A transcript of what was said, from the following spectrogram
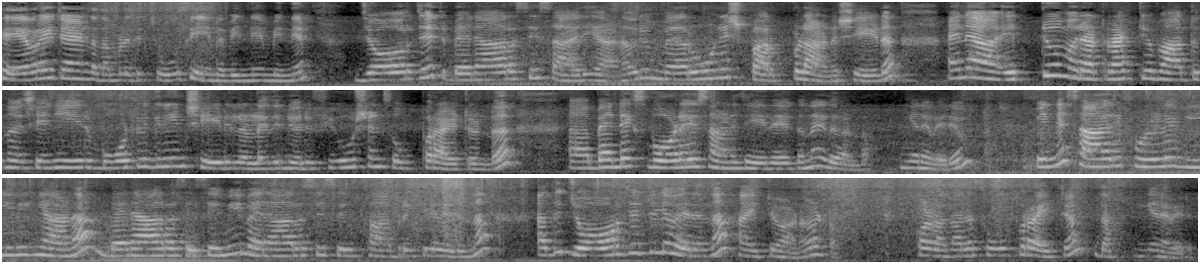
ഫേവറേറ്റ് ആയതുകൊണ്ട് നമ്മളിത് ചൂസ് ചെയ്യുന്നത്. പിന്നെയും പിന്നെയും ജോർജറ്റ് ബനാറസി സാരിയാണ്. ഒരു മെറൂണിഷ് പർപ്പിളാണ് ഷെയ്ഡ് അതിന് ഏറ്റവും ഒരു അട്രാക്റ്റീവ് പാർട്ട് എന്ന് വെച്ച് കഴിഞ്ഞാൽ ഈ ഒരു ബോട്ടിൽ ഗ്രീൻ ഷെയ്ഡിലുള്ള ഇതിന്റെ ഒരു ഫ്യൂഷൻ സൂപ്പർ ആയിട്ടുണ്ട്. ബെൻഡെക്സ് ബോർഡേഴ്സ് ആണ് ചെയ്തേക്കുന്നത്. ഇത് കണ്ടോ? ഇങ്ങനെ വരും. പിന്നെ സാരി ഫുള്ളി വീവിങ് ആണ്. ബനാറസി സെമി ബനാറസി സിൽക്ക് ഫാബ്രിക്കിൽ വരുന്ന അത് ജോർജറ്റിൽ വരുന്ന ഐറ്റം ആണ് കേട്ടോ. കൊള്ളാം. നല്ല സൂപ്പർ ഐറ്റം ഇതാ ഇങ്ങനെ വരും.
